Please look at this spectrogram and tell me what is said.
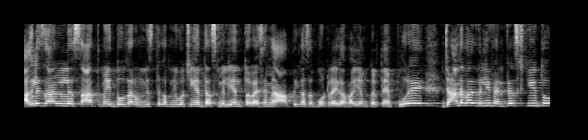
अगले साल सात मई दो हज़ार उन्नीस तक अपने को चाहिए दस मिलियन तो वैसे में आप ही का सपोर्ट रहेगा भाई। हम करते हैं पूरे। जहाँ तक दिल्ली फ़ैन फेस्ट की तो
